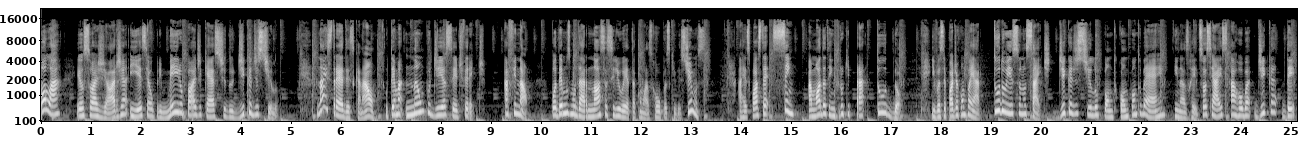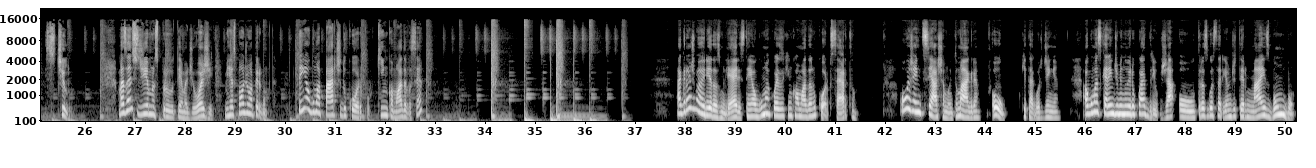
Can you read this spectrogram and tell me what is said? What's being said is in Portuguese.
Olá, eu sou a Georgia e esse é o primeiro podcast do Dica de Estilo. Na estreia desse canal, o tema não podia ser diferente. Afinal, podemos mudar nossa silhueta com as roupas que vestimos? A resposta é sim, a moda tem truque para tudo. E você pode acompanhar tudo isso no site dicadestilo.com.br e nas redes sociais, arroba Dica de Estilo. Mas antes de irmos para o tema de hoje, me responde uma pergunta. Tem alguma parte do corpo que incomoda você? A grande maioria das mulheres tem alguma coisa que incomoda no corpo, certo? Ou a gente se acha muito magra, ou que tá gordinha. Algumas querem diminuir o quadril, já outras gostariam de ter mais bumbum.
